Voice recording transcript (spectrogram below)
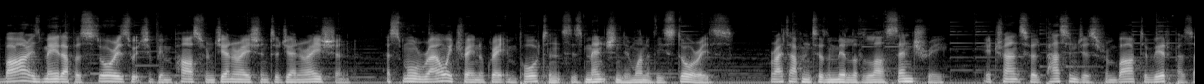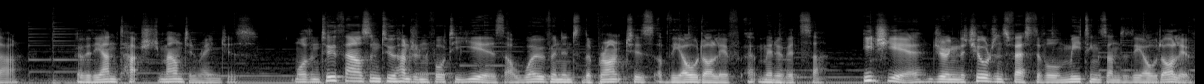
Bar is made up of stories which have been passed from generation to generation. A small railway train of great importance is mentioned in one of these stories. Right up until the middle of the last century, it transferred passengers from Bar to Virpazar over the untouched mountain ranges. More than 2,240 years are woven into the branches of the Old Olive at Mirovica. Each year, during the Children's Festival Meetings Under the Old Olive,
